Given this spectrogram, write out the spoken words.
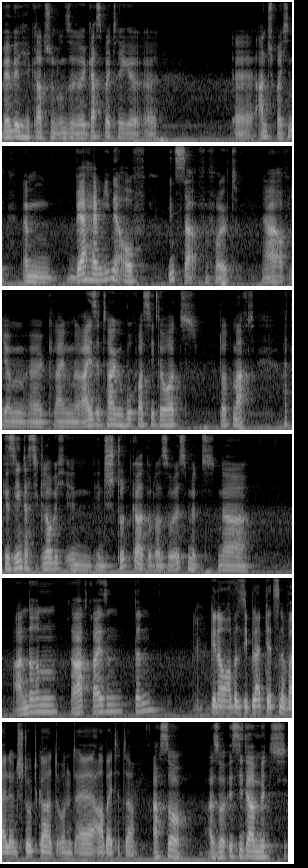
wenn wir hier gerade schon unsere Gastbeiträge äh, äh, ansprechen, ähm, wer Hermine auf Insta verfolgt, ja, auf ihrem äh, kleinen Reisetagebuch, was sie dort, dort macht, hat gesehen, dass sie, glaube ich, in, in Stuttgart oder so ist mit einer anderen Radreisenden. Genau, aber sie bleibt jetzt eine Weile in Stuttgart und äh, arbeitet da. Ach so, also ist sie da mit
